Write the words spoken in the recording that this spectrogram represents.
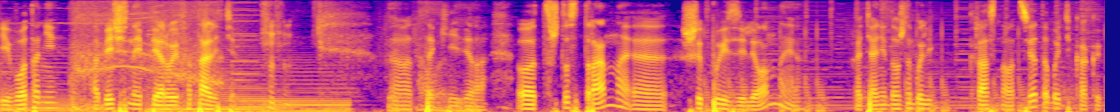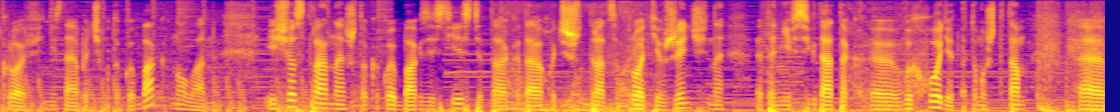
И вот они, обещанные первые фаталити. Вот такие дела. Вот что странно, э, шипы зеленые, хотя они должны были красного цвета быть, как и кровь. Не знаю, почему такой баг, но ладно. Еще странно, что какой баг здесь есть, это когда хочешь драться против женщины, это не всегда так э, выходит, потому что там э,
